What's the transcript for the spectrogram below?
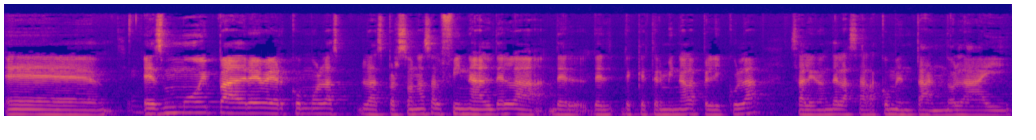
Eh, Sí. Es muy padre ver cómo las, las personas al final de, la, del- del- de que termina la película salieron de la sala comentándola y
